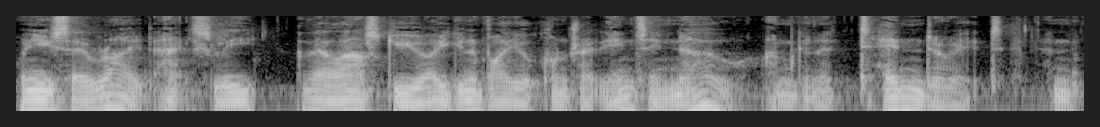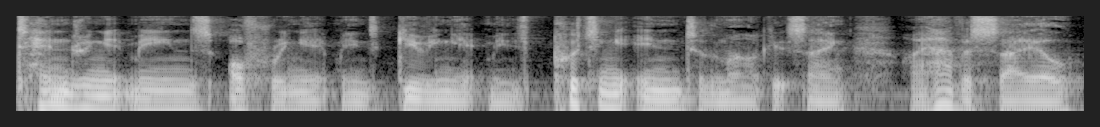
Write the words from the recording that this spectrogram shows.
when you say, right, actually, they'll ask you, are you going to buy your contract in? Say, no, I'm going to tender it. And tendering it means offering it, means giving it, means putting it into the market, saying, I have a sale,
